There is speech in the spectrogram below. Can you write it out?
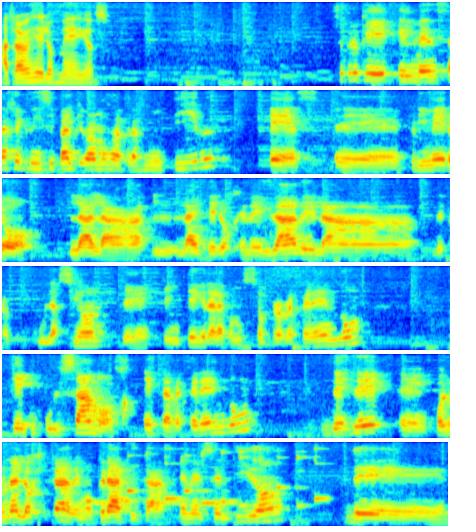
a través de los medios? Yo creo que el mensaje principal que vamos a transmitir es, eh, primero, la, heterogeneidad de la, articulación que, integra la Comisión Pro Referéndum, que impulsamos este referéndum desde, eh, con una lógica democrática, en el sentido de,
